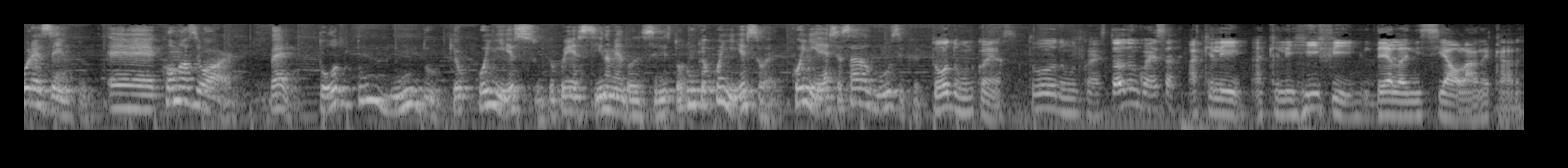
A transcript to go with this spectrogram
Por exemplo, é, Come As You Are velho, todo mundo que eu conheço, que eu conheci na minha adolescência, todo mundo que eu conheço, velho, conhece essa música. Todo mundo conhece. Todo mundo conhece. Todo mundo conhece aquele, aquele riff dela inicial lá, né, cara?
